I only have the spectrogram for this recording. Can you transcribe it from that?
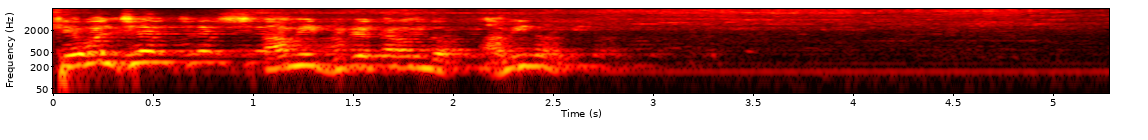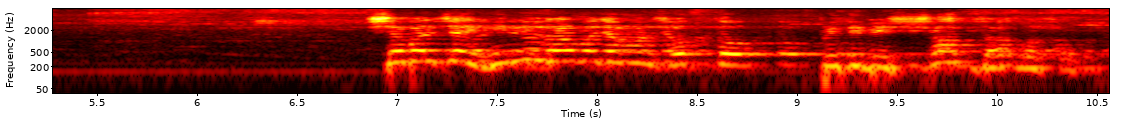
কে বলছে? স্বামী বিবেকানন্দ। আমি নয় সে বলছে, হিন্দু ধর্ম যেমন সত্য, পৃথিবীর সব ধর্ম সত্য।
